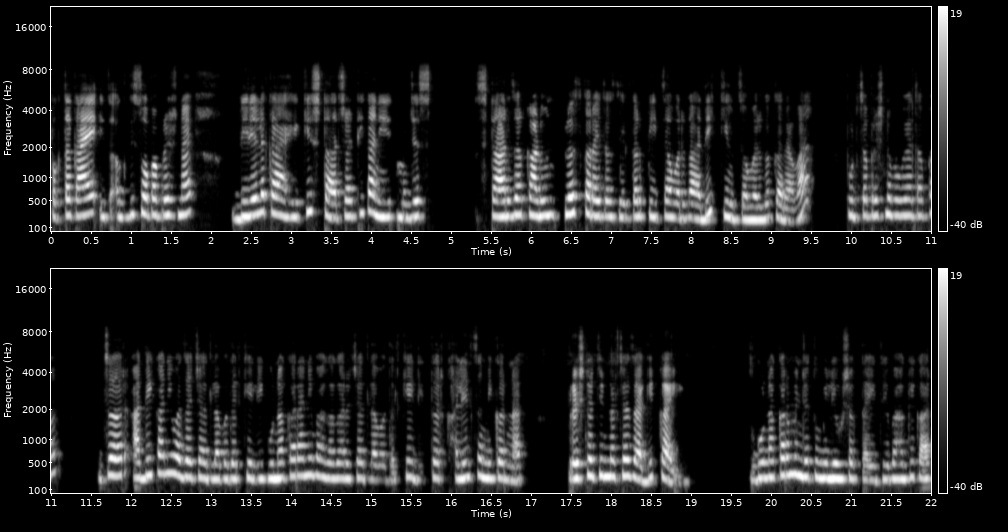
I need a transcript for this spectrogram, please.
फक्त काय इथं अगदी सोपा प्रश्न आहे. दिलेलं काय आहे की स्टारच्या ठिकाणी म्हणजे स्टार जर काढून प्लस करायचं असेल तर पीचा वर्ग अधिक क्यूचा वर्ग करावा. पुढचा प्रश्न बघूयात आपण. जर अधिक आणि वजाची अदलाबदल केली गुणाकार आणि भागाकाराची अदलाबदल केली तर खालील समीकरणात प्रश्नचिन्हाच्या जागी काय? गुणाकार म्हणजे तुम्ही लिहू शकता इथे भागीकार.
